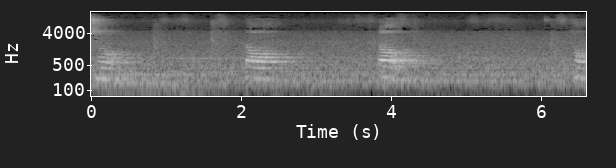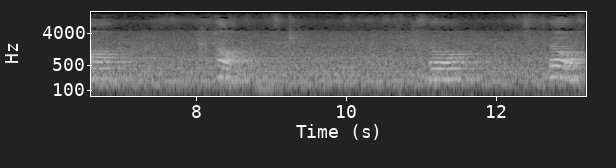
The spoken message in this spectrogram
秋，到，到，到，到，到，到。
